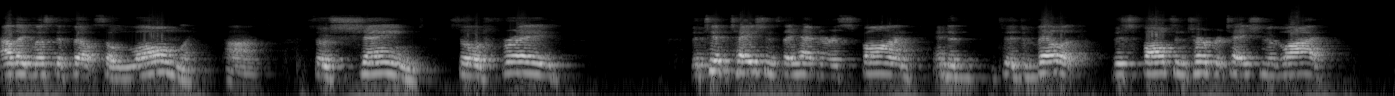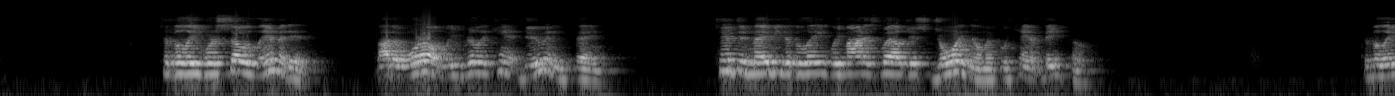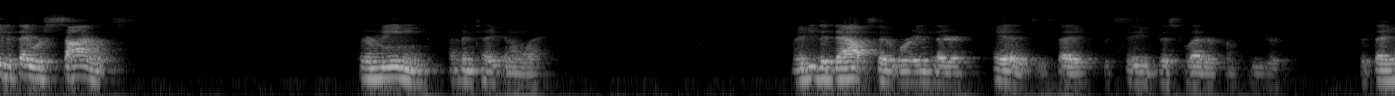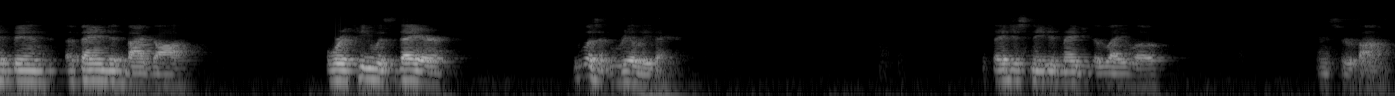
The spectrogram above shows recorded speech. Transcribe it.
How they must have felt so lonely times, so shamed, so afraid. The temptations they had to respond and to, to develop this false interpretation of life. To believe we're so limited by the world, we really can't do anything. Tempted maybe to believe we might as well just join them if we can't beat them. To believe that they were silenced. Their meaning had been taken away. Maybe the doubts that were in their heads as they received this letter from Peter that they had been abandoned by God. Or if he was there, he wasn't really there. They just needed maybe to lay low and survive.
